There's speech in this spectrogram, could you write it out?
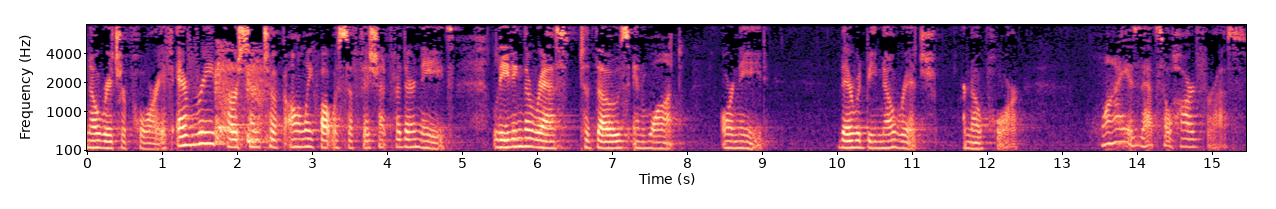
no rich or poor. If every person took only what was sufficient for their needs, leaving the rest to those in want or need, there would be no rich or no poor. Why is that so hard for us?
